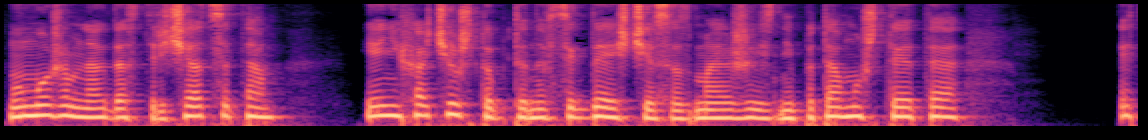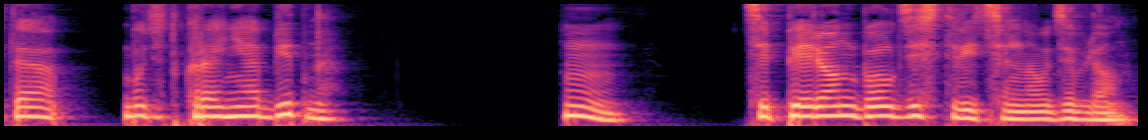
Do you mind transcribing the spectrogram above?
Мы можем иногда встречаться там. Я не хочу, чтобы ты навсегда исчез из моей жизни, потому что это... это будет крайне обидно». «Хм, Теперь он был действительно удивлен.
